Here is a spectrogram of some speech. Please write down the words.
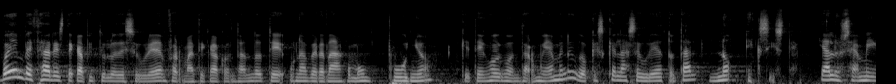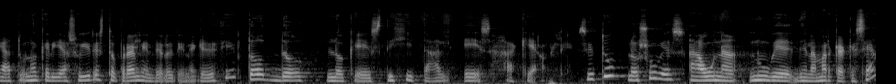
Voy a empezar este capítulo de seguridad informática contándote una verdad como un puño que tengo que contar muy a menudo, que es que la seguridad total no existe. Ya lo sé, amiga, tú no querías oír esto, pero alguien te lo tiene que decir. Todo lo que es digital es hackeable. Si tú lo subes a una nube de la marca que sea,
